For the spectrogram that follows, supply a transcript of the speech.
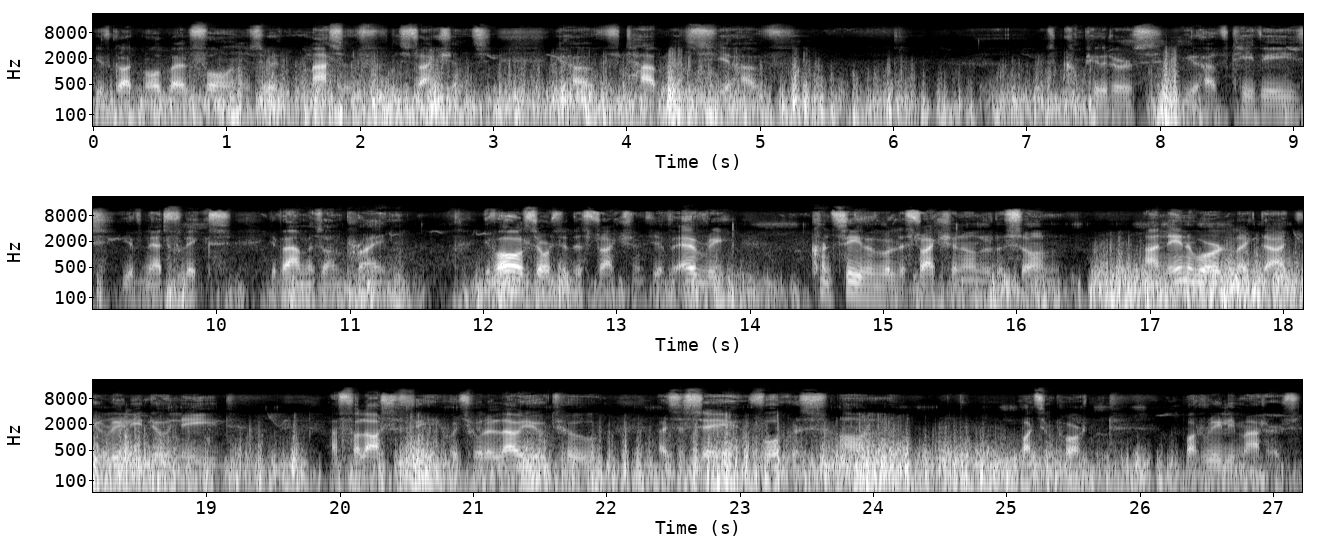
you've got mobile phones with massive distractions, you have tablets, you have computers, you have TVs, you have Netflix, you have Amazon Prime, you have all sorts of distractions. You have every conceivable distraction under the sun. And in a world like that, you really do need a philosophy which will allow you to, as I say, focus on what's important, what really matters.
